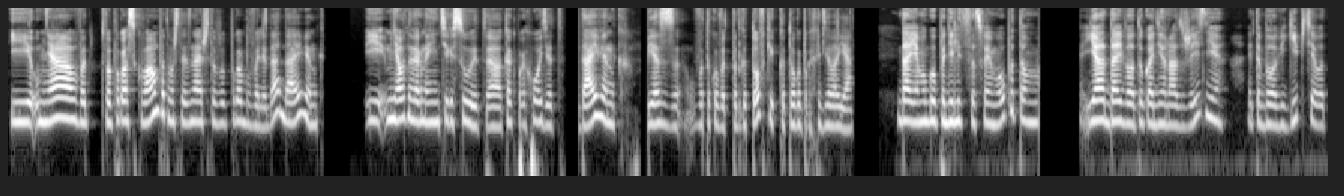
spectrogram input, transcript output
и у меня вот вопрос к вам, потому что я знаю, что вы пробовали, да, дайвинг, и меня вот, наверное, интересует, а, как проходит дайвинг без вот такой вот подготовки, которую проходила я. Да, я могу поделиться своим опытом. Я дайвила только один раз в жизни. Это было в Египте, вот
